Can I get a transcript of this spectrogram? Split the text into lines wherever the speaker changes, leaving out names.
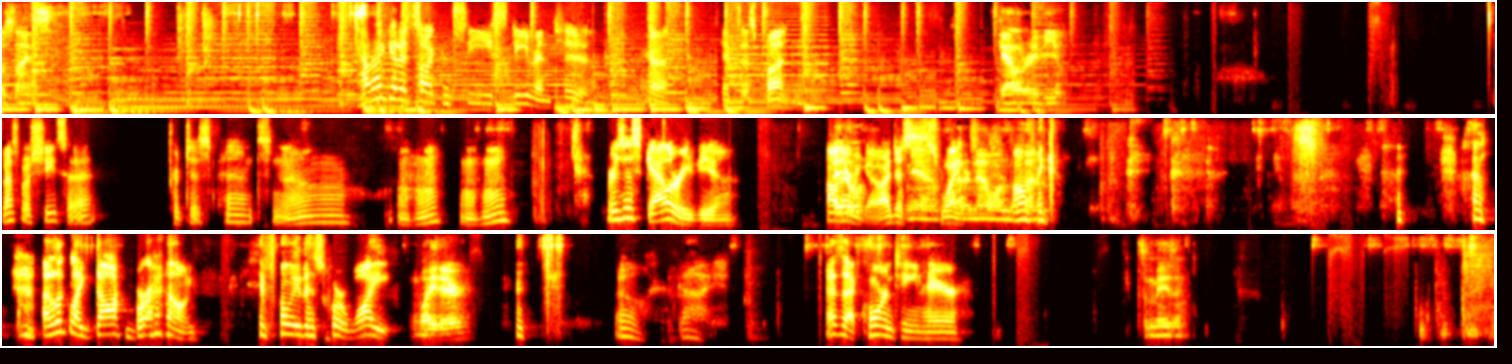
was nice.
How do I get it so I can see Steven too? I gotta hit this button.
Gallery view.
That's what she said. Participants, no. Uh huh. Uh huh. Where's this gallery view? Oh,
I
there we go. I just
Yeah, I don't know on the
Oh
phone.
my god. I look like Doc Brown. If only this were white.
White hair.
Oh gosh. That's that quarantine hair.
It's amazing.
